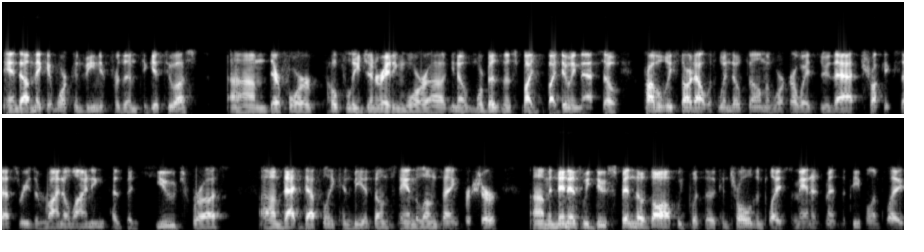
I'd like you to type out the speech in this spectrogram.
and uh, make it more convenient for them to get to us. Um, therefore, hopefully generating more, uh, you know, more business by by doing that. So probably start out with window film and work our way through that. Truck accessories and rhino linings has been huge for us. Um, that definitely can be its own standalone thing for sure. Um, and then as we do spin those off, we put the controls in place, the management and the people in place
